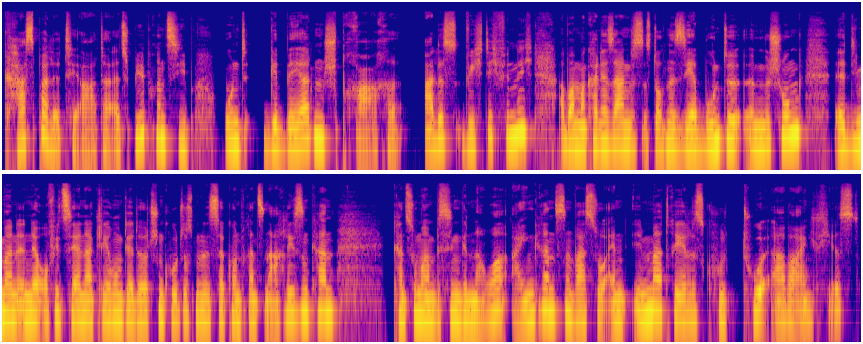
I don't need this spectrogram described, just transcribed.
Kasperle-Theater als Spielprinzip und Gebärdensprache alles wichtig, finde ich. Aber man kann ja sagen, das ist doch eine sehr bunte äh, Mischung, äh, die man in der offiziellen Erklärung der Deutschen Kultusministerkonferenz nachlesen kann. Kannst du mal ein bisschen genauer eingrenzen, was so ein immaterielles Kulturerbe eigentlich ist?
